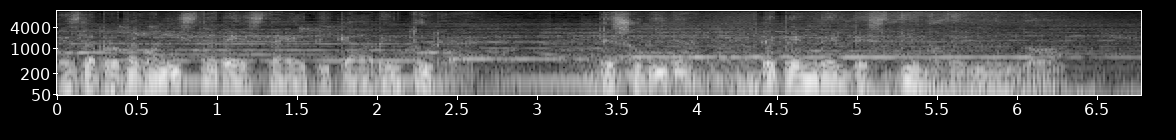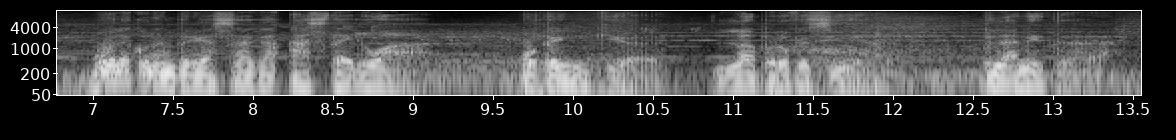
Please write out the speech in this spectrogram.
es la protagonista de esta épica aventura. De su vida depende el destino del mundo. Vuela con Andrea Saga hasta Eloa. Potencia. La profecía. Planeta.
